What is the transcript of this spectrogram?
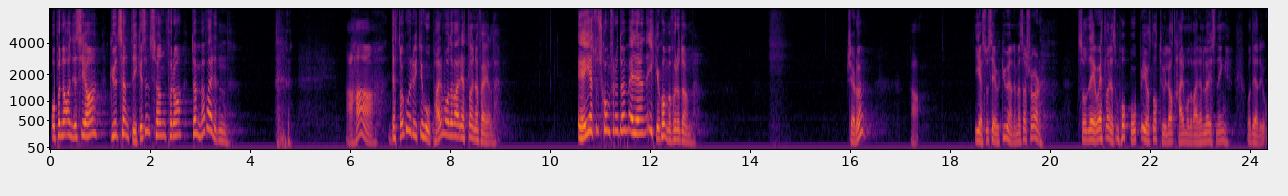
og på den andre sida 'Gud sendte ikke sin sønn for å dømme verden'. Aha, dette går jo ikke i hop. Her må det være et eller annet feil. Er Jesus kommet for å dømme, eller er han ikke kommet for å dømme? Ser du? Ja. Jesus er jo ikke uenig med seg sjøl. Så det er jo et eller annet som hopper opp i oss naturlig at her må det være en løsning. Og det er det jo.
